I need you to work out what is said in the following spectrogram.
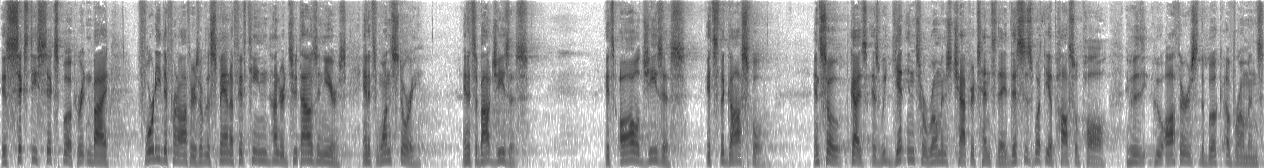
is 66 book written by 40 different authors over the span of 1500 2000 years and it's one story and it's about Jesus. It's all Jesus. It's the gospel. And so, guys, as we get into Romans chapter 10 today, this is what the Apostle Paul who, who authors the book of Romans,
